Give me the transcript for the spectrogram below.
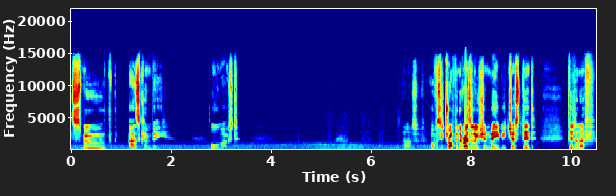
smooth as can be. Almost. Oh, so obviously dropping the resolution maybe just did did enough.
